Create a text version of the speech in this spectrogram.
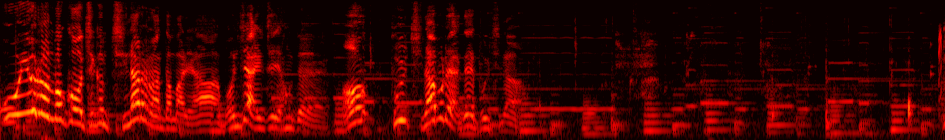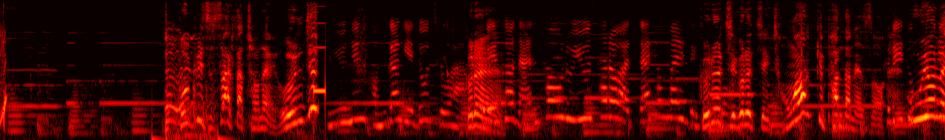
우유를 먹고 지금 진화를 한단 말이야. 뭔지 알지 형들? 어? 불 진압을 해야 돼불 진압 쿨피스 싹다 쳐내 언제 우유는 건강에도 좋아. 그래. 그래서 난 서울 우유 사러 왔다 형 말 듣고. 그렇지 그렇지 정확히 판단했어 그래도 우유는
